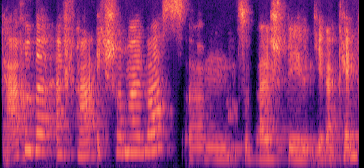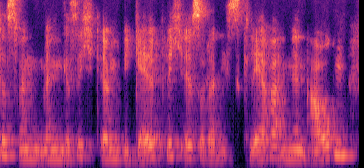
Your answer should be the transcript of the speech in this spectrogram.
Darüber erfahre ich schon mal was. Ähm, zum Beispiel, jeder kennt es, wenn, wenn ein Gesicht irgendwie gelblich ist oder die Sklera in den Augen,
